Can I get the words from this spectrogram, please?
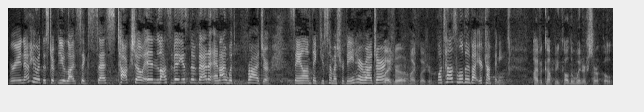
Maria here with the Strip View Live Success Talk Show in Las Vegas, Nevada, and I'm with Roger Salam. Thank you so much for being here, Roger. My pleasure, my pleasure. Well, tell us a little bit about your company. I have a company called the Winner Circle.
